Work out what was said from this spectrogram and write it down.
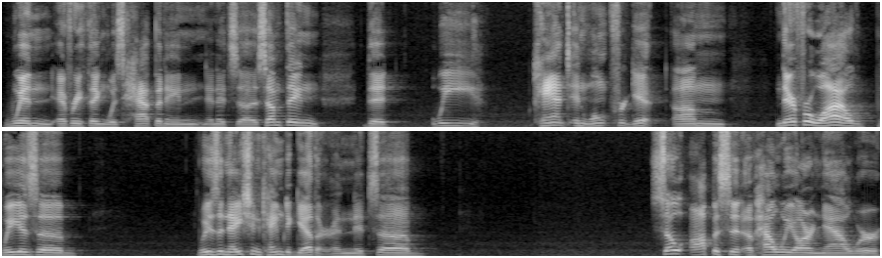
when everything was happening, and it's uh, something that we can't and won't forget. Um, there for a while, we as a we as a nation came together, and it's uh, so opposite of how we are now. We're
